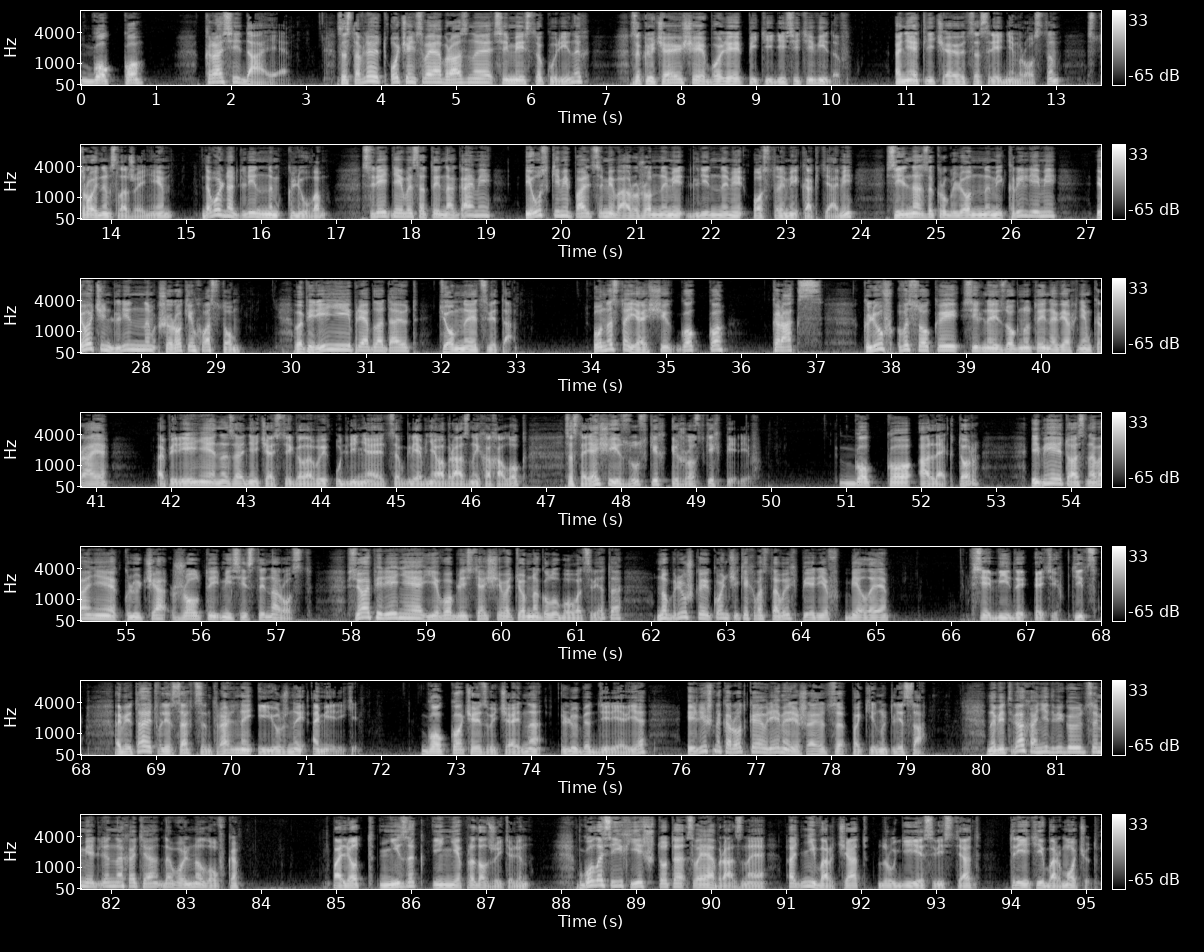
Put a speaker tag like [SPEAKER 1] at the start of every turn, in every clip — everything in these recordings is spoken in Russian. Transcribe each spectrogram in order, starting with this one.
[SPEAKER 1] гокко, красидае составляют очень своеобразное семейство куриных, заключающее более 50 видов. Они отличаются средним ростом, стройным сложением, довольно длинным клювом, средней высоты ногами и узкими пальцами, вооруженными длинными острыми когтями, сильно закругленными крыльями и очень длинным широким хвостом. В оперении преобладают темные цвета. У настоящих гокко, кракс, клюв высокий, сильно изогнутый на верхнем крае, оперение на задней части головы удлиняется в гребнеобразный хохолок, состоящий из узких и жестких перьев. Гокко-алектор имеет у основания ключа желтый мясистый нарост. Все оперение его блестящего темно-голубого цвета но брюшко и кончики хвостовых перьев белые. Все виды этих птиц обитают в лесах Центральной и Южной Америки. Гокко чрезвычайно любят деревья и лишь на короткое время решаются покинуть леса. На ветвях они двигаются медленно, хотя довольно ловко. Полет низок и непродолжителен. В голосе их есть что-то своеобразное, Одни ворчат, другие свистят, третьи бормочут.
